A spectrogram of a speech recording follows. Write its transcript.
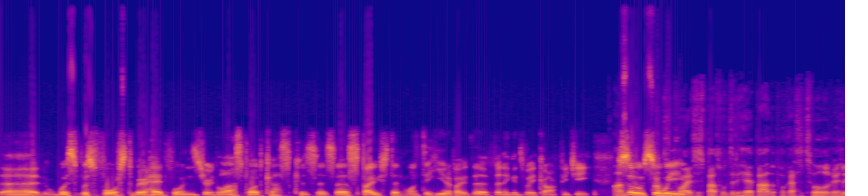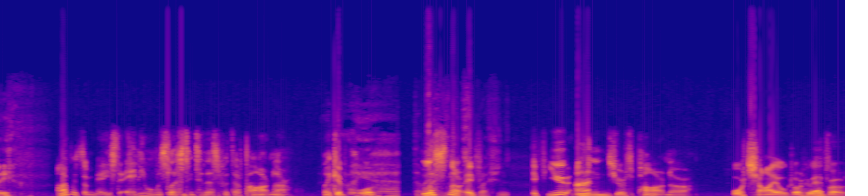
uh, was was forced to wear headphones during the last podcast because his uh, spouse didn't want to hear about the Finnegan's Wake RPG. I'm, so so I'm we surprised this spouse wanted to hear about the podcast at all. Really, I was amazed that anyone was listening to this with their partner. Like if Oh, raises listener, if if you and your partner or child or whoever,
